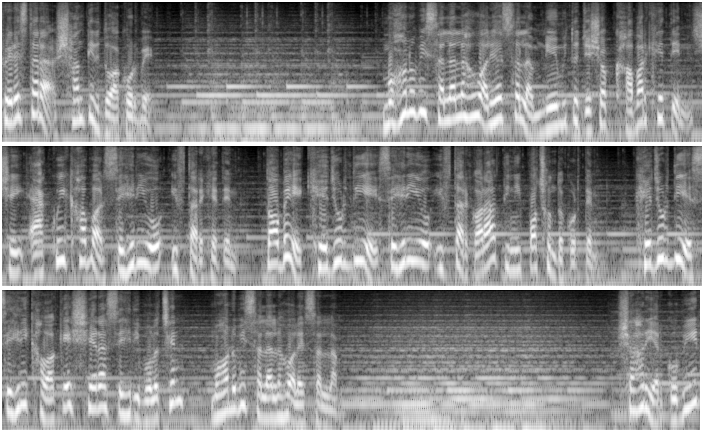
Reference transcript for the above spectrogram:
ফেরেস্তারা শান্তির দোয়া করবে। মহানবী সাল্লাহু আলিয়াল্লাম নিয়মিত যেসব খাবার খেতেন, সেই একই খাবার সেহরি ও ইফতার খেতেন। তবে খেজুর দিয়ে সেহরি ও ইফতার করা তিনি পছন্দ করতেন। খেজুর দিয়ে সেহরি খাওয়াকে সেরা সেহরি বলেছেন মহানবী সাল্লাহু আলাইসাল্লাম শাহরিয়ার কবির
